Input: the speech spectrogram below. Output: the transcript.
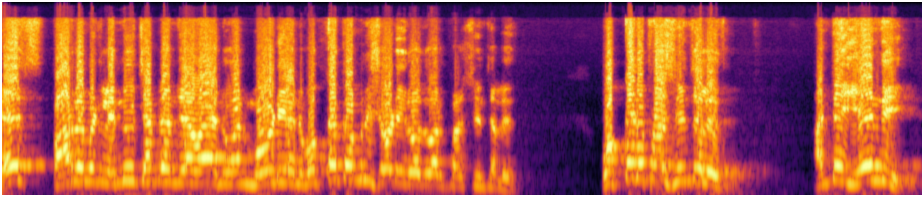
ఎస్ పార్లమెంట్లో ఎందుకు చట్టం చేయవా నువ్వు అని మోడీ అని ఒక్క కమ్యూనిస్ట్ వాడు ఈ రోజు వాళ్ళు ప్రశ్నించలేదు. ఒక్కడు ప్రశ్నించలేదు. అంటే ఏంది?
